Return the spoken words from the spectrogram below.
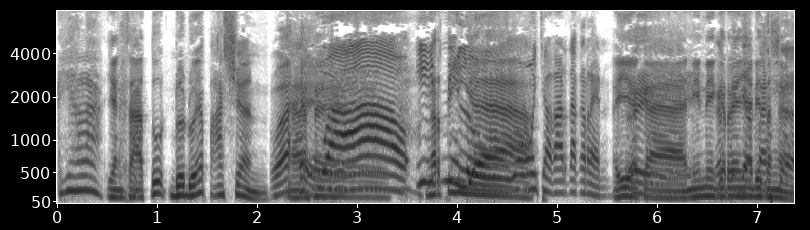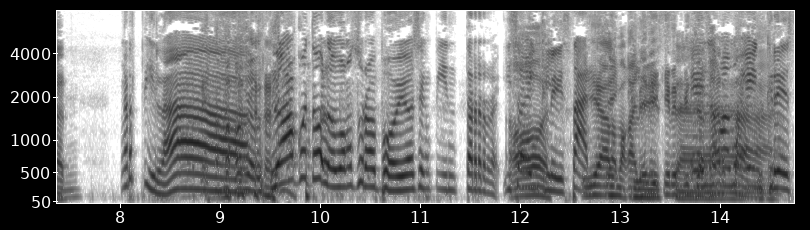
Iyalah, yang satu dua-duanya passion. Wah, Nah, iya. Wow, ini Ngerti loh ngomong Jakarta keren. Iya kan, ini Ngerti kerennya di tengah. passion? Ngerti lah. Lo aku tuh lo wong Surabaya sing pinter, iso Oh, Inggrisan. Iya, makanya dikirim. Eh, iso Jakarta. ngomong Inggris.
